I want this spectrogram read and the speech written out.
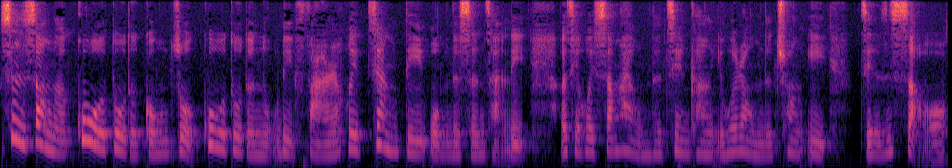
事实上呢，过度的工作、过度的努力，反而会降低我们的生产力，而且会伤害我们的健康，也会让我们的创意减少哦。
